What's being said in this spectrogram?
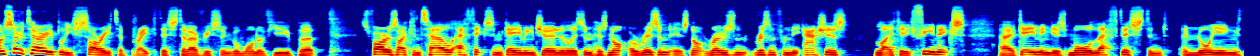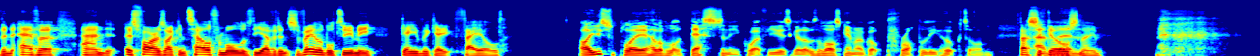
I'm so terribly sorry to break this to every single one of you, but as far as I can tell, ethics in gaming journalism has not arisen. It's not risen, risen from the ashes like a phoenix. Uh, gaming is more leftist and annoying than ever. And as far as I can tell from all of the evidence available to me, Gamergate failed. I used to play a hell of a lot of Destiny quite a few years ago. That was the last game I got properly hooked on. That's a And girl's then- name.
